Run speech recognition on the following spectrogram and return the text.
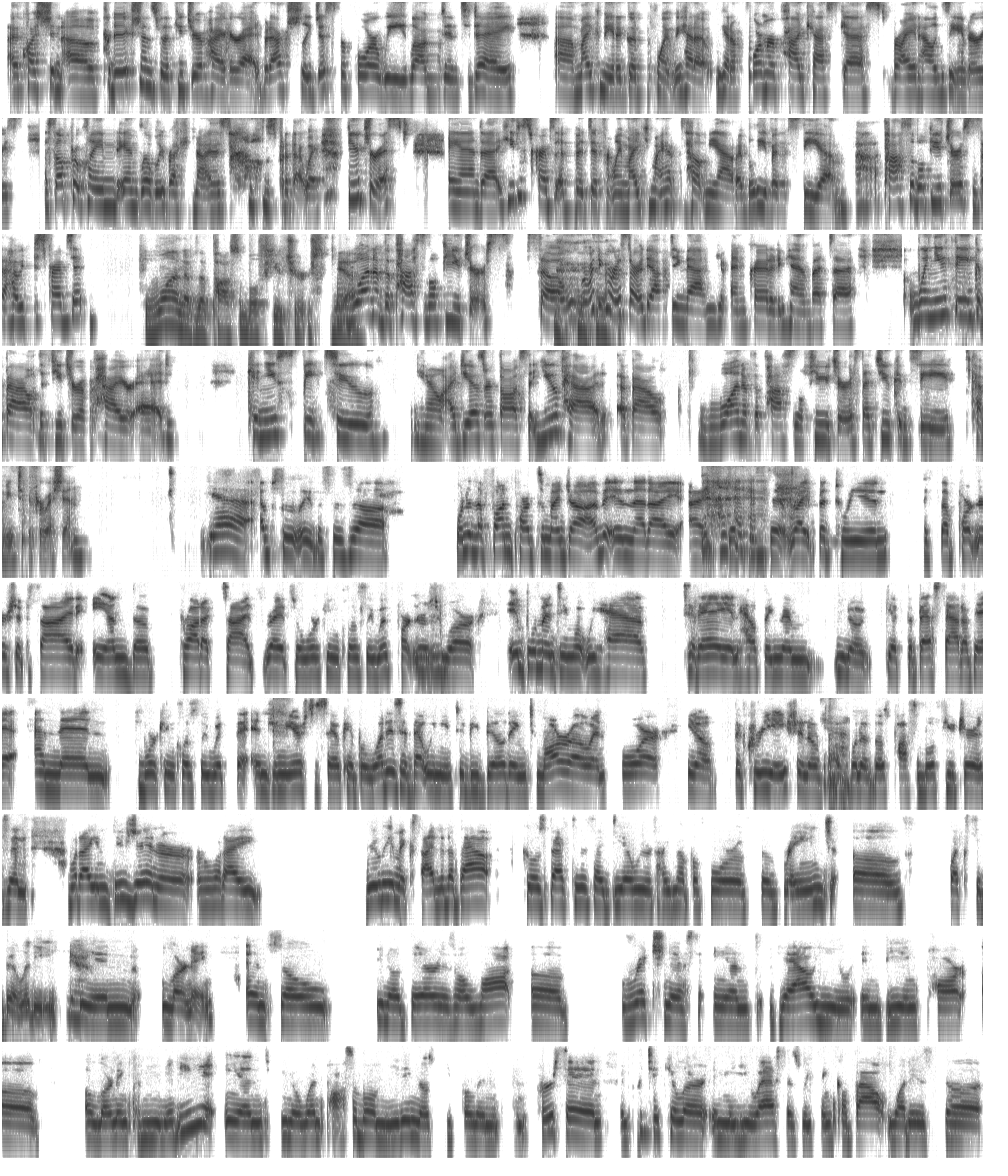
a question of predictions for the future of higher ed. But actually, just before we logged in today, uh, Mike made a good point. We had a we had a former podcast guest, Bryan Alexander. He's a self-proclaimed and globally recognized, I'll just put it that way, futurist, and uh, he describes it a bit differently. Mike, you might have to help me out. I believe it's the um, possible futures. Is that how he describes it? One of the possible futures. Yeah. One of the possible futures. So I think we're going to start adapting that and, and crediting him. But uh, when you think about the future of higher ed, can you speak to you know ideas or thoughts that you've had about one of the possible futures that you can see coming to fruition? Yeah, absolutely. This is uh, one of the fun parts of my job in that I, I get to sit right between like the partnership side and the product side, right? So working closely with partners mm-hmm. who are implementing what we have today and helping them, you know, get the best out of it. And then working closely with the engineers to say, okay, but what is it that we need to be building tomorrow and for, you know, the creation of, yeah. of one of those possible futures. And what I envision or, or what I really am excited about goes back to this idea we were talking about before of the range of flexibility yeah. in learning. And so you know, there is a lot of richness and value in being part of a learning community. And you know when possible meeting those people in, in person in particular in the us as we think about what is the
